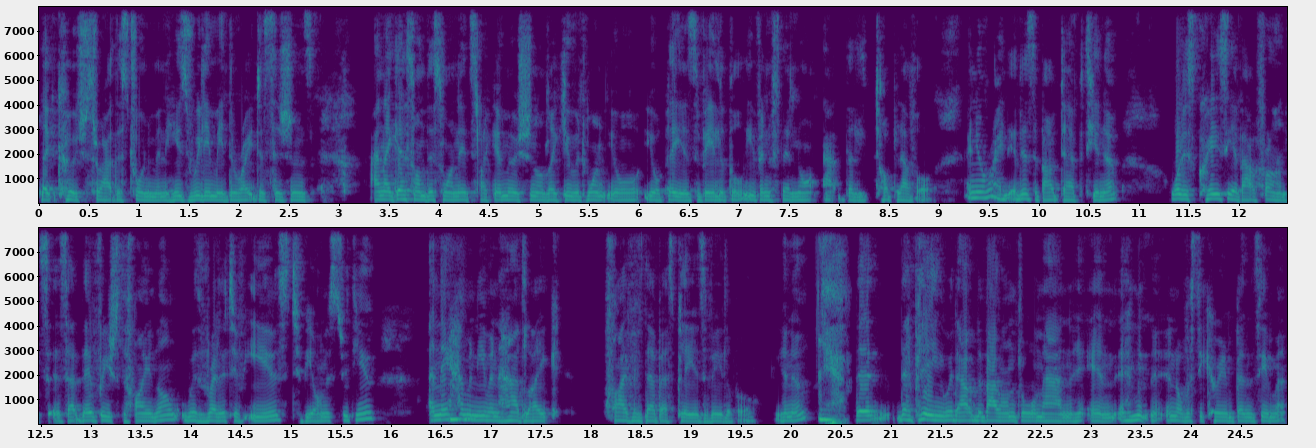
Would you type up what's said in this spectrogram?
like coach throughout this tournament. He's really made the right decisions. And I guess on this one, it's like emotional, like you would want your, your players available, even if they're not at the top level. And you're right. It is about depth, you know? What is crazy about France is that they've reached the final with relative ease, to be honest with you. And they mm-hmm. haven't even had like five of their best players available, you know? Yeah. They're, they're playing without the Ballon d'Or man in, in, in obviously Karim Benzema.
